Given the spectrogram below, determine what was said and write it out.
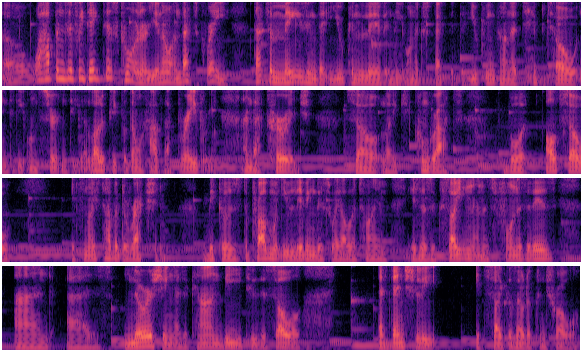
uh, what happens if we take this corner? You know, and that's great. That's amazing that you can live in the unexpected, that you can kind of tiptoe into the uncertainty. A lot of people don't have that bravery and that courage. So, like, congrats. But also, it's nice to have a direction because the problem with you living this way all the time is as exciting and as fun as it is and as nourishing as it can be to the soul eventually it cycles out of control.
